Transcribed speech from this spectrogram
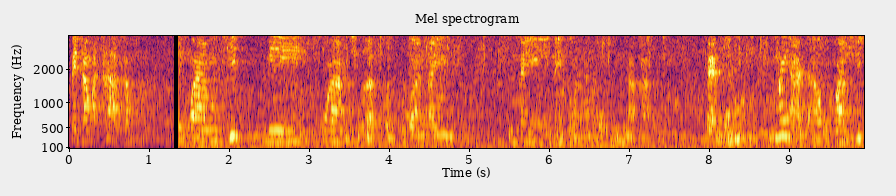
เป็นธรรมชาติครับ ความคิดมีความเชื่อส่วนตัวใน ในในส่วนของผมนะครับ แต่ผมไม่อาจจะเอาความคิด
